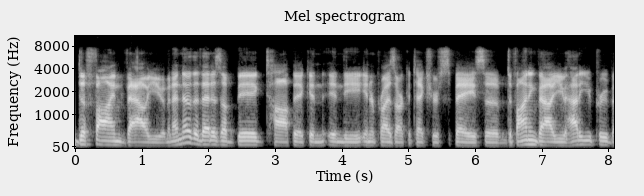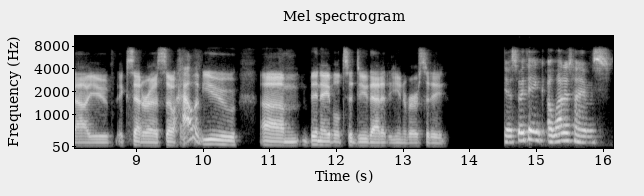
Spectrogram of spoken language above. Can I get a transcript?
define value? I mean, I know that that is a big topic in in the enterprise architecture space of defining value. How do you prove value, et cetera? So, how have you um, been able to do that at the university? Yeah, so I think a lot of times,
